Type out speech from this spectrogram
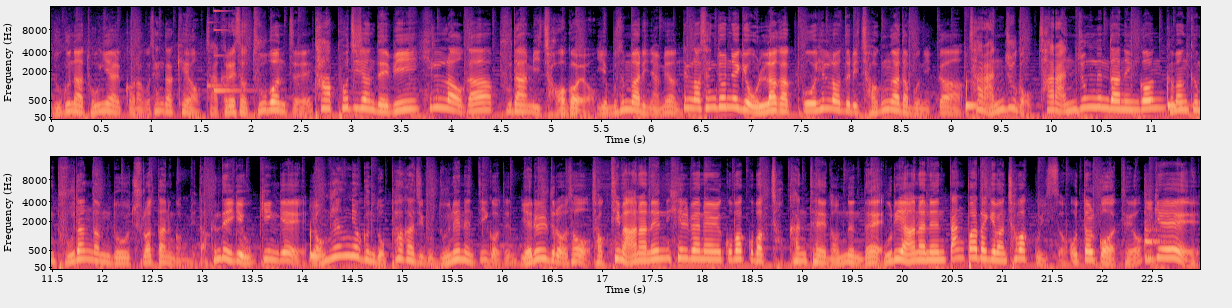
누구나 동의할 거라고 생각해요. 자, 그래서 두 번째, 타 포지션 대비 힐러가 부담이 적어요. 이게 무슨 말이냐면 힐러 생 존력이 올라갔고 힐러들이 적응하다 보니까 잘 안 죽어. 잘 안 죽는다는 건 그만큼 부담감도 줄었다는 겁니다. 근데 이게 웃긴 게 영향력은 높아가지고 눈에는 띄거든. 예를 들어서 적팀 아나는 힐벤을 꼬박꼬박 적한테 넣는데 우리 아나는 땅바닥에만 쳐박고 있어. 어떨 것 같아요? 이게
